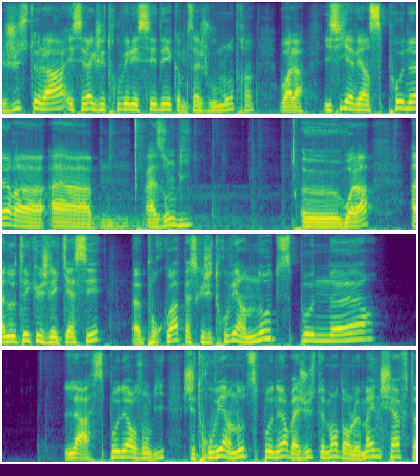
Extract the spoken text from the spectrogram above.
juste là et c'est là que j'ai trouvé les CD comme ça je vous montre hein. voilà. Ici il y avait un spawner à, zombies. Euh, voilà. À noter que je l'ai cassé. Euh, pourquoi? Parce que j'ai trouvé un autre spawner là spawner zombie. J'ai trouvé un autre spawner bah, justement dans le mineshaft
